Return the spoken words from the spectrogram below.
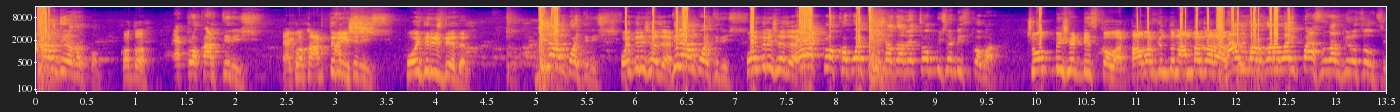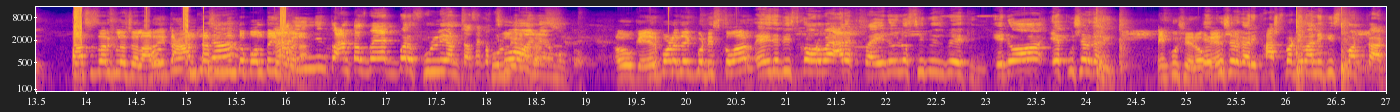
আরও দুই হাজার কম। কত? এক লক্ষ আটত্রিশ। এক লক্ষ আটত্রিশ? 38 পঁয়ত্রিশ দিয়ে দেন। দিলাম পঁয়ত্রিশ। পঁয়ত্রিশ হাজার? দিলাম পঁয়ত্রিশ। পঁয়ত্রিশ হাজার? এক লক্ষ পঁয়ত্রিশ হাজারে চব্বিশে ডিসকভার চব্বিশের ডিসকভার তা আবার কিন্তু নাম্বার করা আছে। নাম্বার করা ভাই পাঁচ হাজার কিলো চলছে। পাঁচ হাজার কিলো চলে আর এটা আনটাচ ইঞ্জিন তো বলতেই হবে না। ইঞ্জিন তো আনটাস ভাই একবারে ফুললি আনটাস একটা ফুললি মতো। ওকে এরপরে দেখব ডিসকভার এই যে ডিসকভার ভাই আরেকটা এটা হলো সিবিএস ব্রেকিং এটা একুশের গাড়ি। একুশের ওকে একুশের গাড়ি ফার্স্ট পার্টি মালিক স্মার্ট কার্ড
